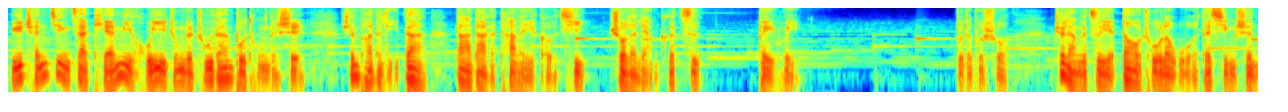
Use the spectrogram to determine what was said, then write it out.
与沉浸在甜蜜回忆中的朱丹不同的是，身旁的李诞大大的叹了一口气，说了两个字：“卑微。”不得不说，这两个字也道出了我的心声。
